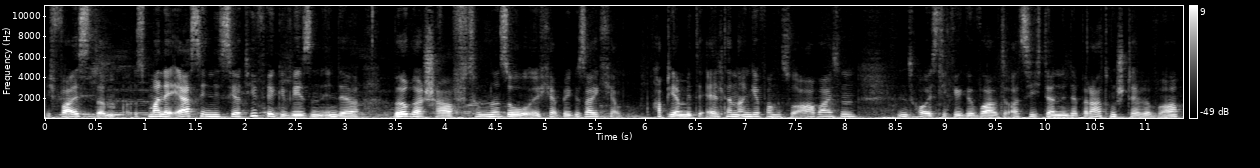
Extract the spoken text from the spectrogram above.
Ich weiß, das ist meine erste Initiative gewesen in der Bürgerschaft. Ne? So, ich habe ja gesagt, ich habe hab ja mit Eltern angefangen zu arbeiten in häuslicher Gewalt. Als ich dann in der Beratungsstelle war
